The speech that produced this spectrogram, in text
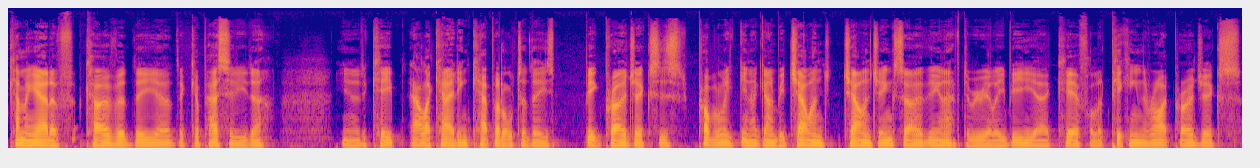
coming out of COVID. The uh, the capacity to you know to keep allocating capital to these big projects is probably you know going to be challenge, challenging. So they're going to have to really be uh, careful at picking the right projects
